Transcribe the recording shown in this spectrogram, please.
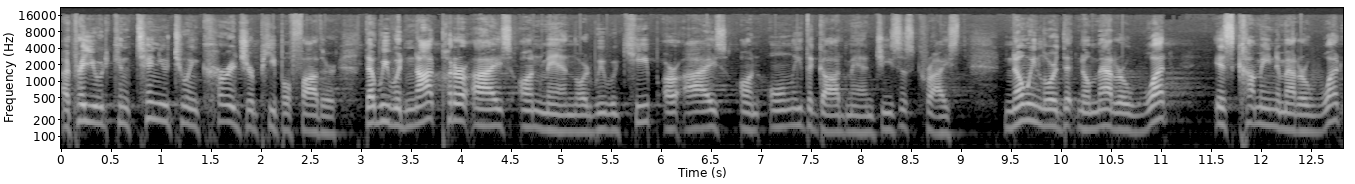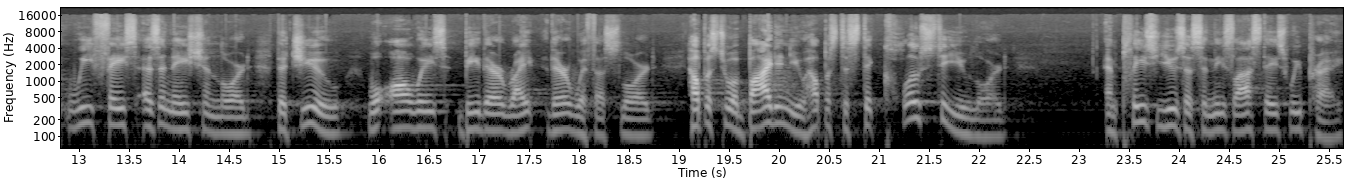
I pray you would continue to encourage your people, Father, that we would not put our eyes on man, Lord. We would keep our eyes on only the God man, Jesus Christ, knowing, Lord, that no matter what is coming, no matter what we face as a nation, Lord, that you will always be there, right there with us, Lord. Help us to abide in you. Help us to stick close to you, Lord. And please use us in these last days, we pray.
